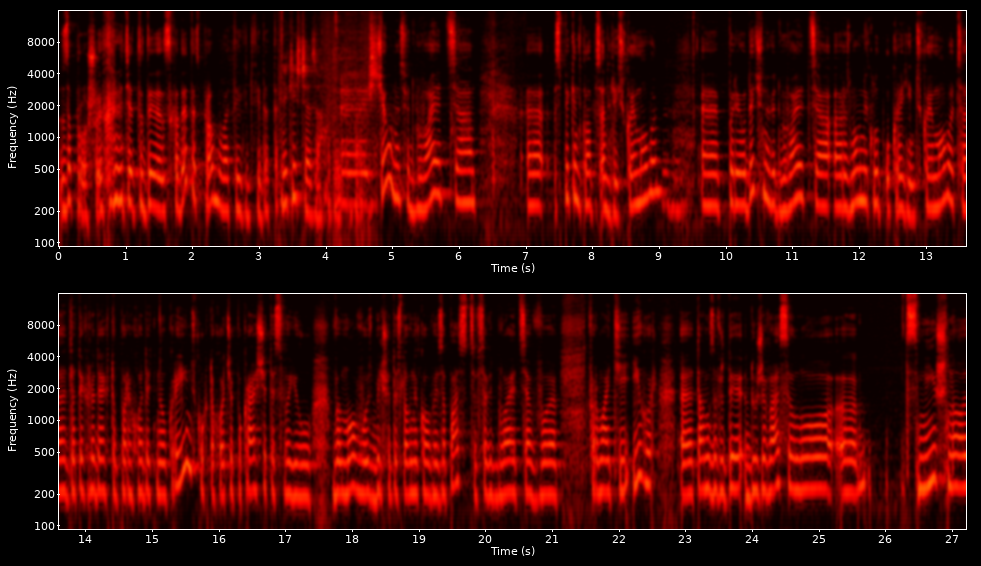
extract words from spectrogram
Запрошую коротше, туди сходити, спробувати і відвідати. Які ще заходи Е. Ще у нас відбувається speaking club з англійської мови. Е, Періодично відбувається е, розмовний клуб української мови. Це для тих людей, хто переходить на українську, хто хоче покращити свою вимову, збільшити словниковий запас. Це все відбувається в форматі ігор. Е, Там завжди дуже весело. е, Смішно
